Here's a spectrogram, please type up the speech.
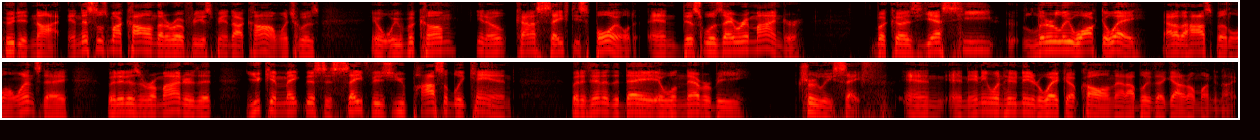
who did not. And this was my column that I wrote for ESPN.com, which was, you know, we become, you know, kind of safety spoiled. And this was a reminder because yes, he literally walked away out of the hospital on Wednesday, but it is a reminder that you can make this as safe as you possibly can but at the end of the day, it will never be truly safe. And and anyone who needed a wake up call on that, I believe they got it on Monday night.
